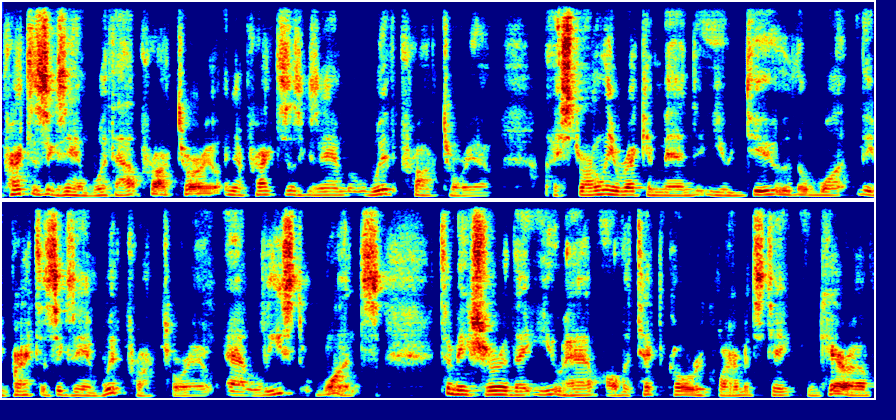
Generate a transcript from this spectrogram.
practice exam without Proctorio and a practice exam with Proctorio. I strongly recommend you do the one the practice exam with Proctorio at least once to make sure that you have all the technical requirements taken care of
